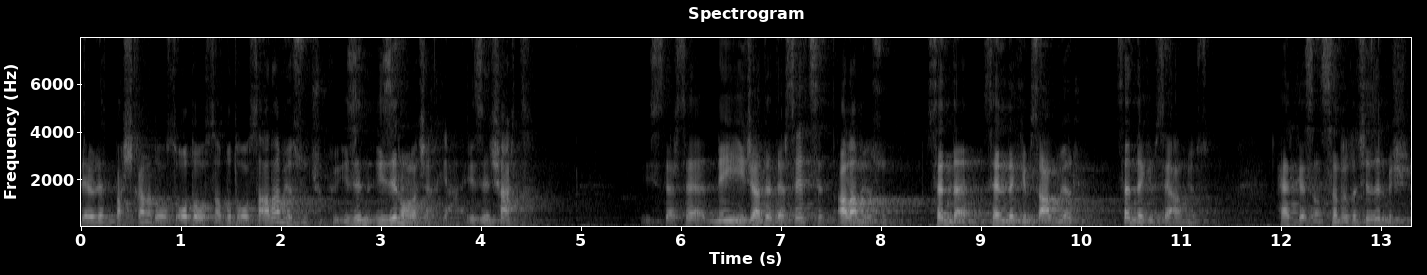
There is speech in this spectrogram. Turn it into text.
Devlet başkanı da olsa, o da olsa, bu da olsa alamıyorsun çünkü izin izin olacak yani. İzin şart. İsterse neyi icat ederse etsin. Alamıyorsun. Sen de seni de kimse almıyor. Sen de kimseye almıyorsun. Herkesin sınırı çizilmiş.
